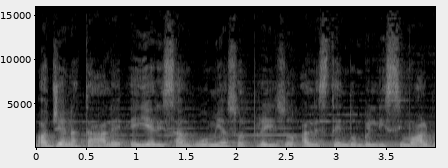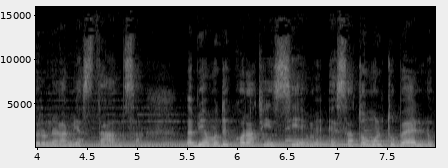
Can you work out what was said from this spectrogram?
Oggi è Natale e ieri Sang-woo mi ha sorpreso allestendo un bellissimo albero nella mia stanza. L'abbiamo decorato insieme, è stato molto bello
